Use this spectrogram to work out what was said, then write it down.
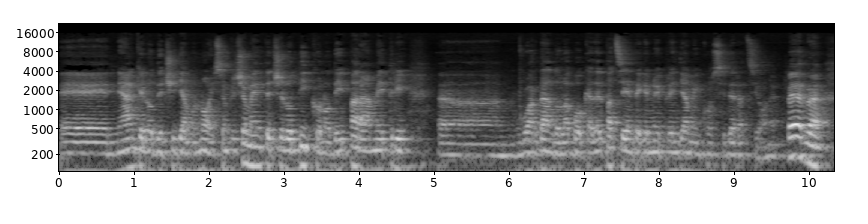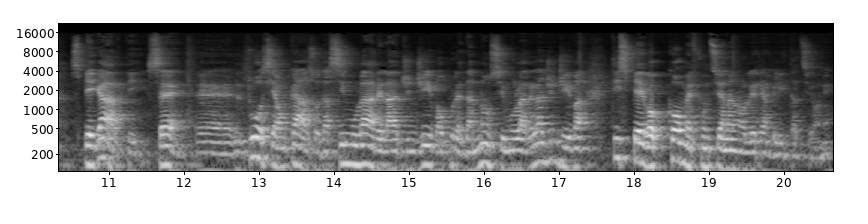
Eh, neanche lo decidiamo noi, semplicemente ce lo dicono dei parametri Ehm, guardando la bocca del paziente che noi prendiamo in considerazione. Per spiegarti se eh, il tuo sia un caso da simulare la gengiva oppure da non simulare la gengiva, ti spiego come funzionano le riabilitazioni.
